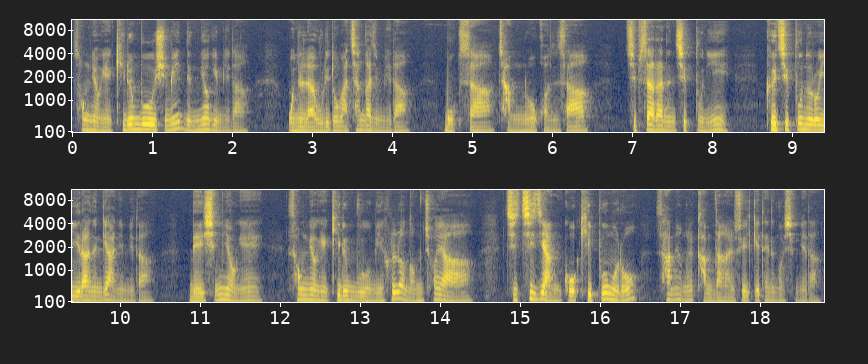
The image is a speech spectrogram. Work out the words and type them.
성령의 기름 부으심이 능력입니다. 오늘날 우리도 마찬가지입니다. 목사, 장로, 권사, 집사라는 직분이 그 직분으로 일하는 게 아닙니다. 내 심령에 성령의 기름 부음이 흘러 넘쳐야 지치지 않고 기쁨으로 사명을 감당할 수 있게 되는 것입니다.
